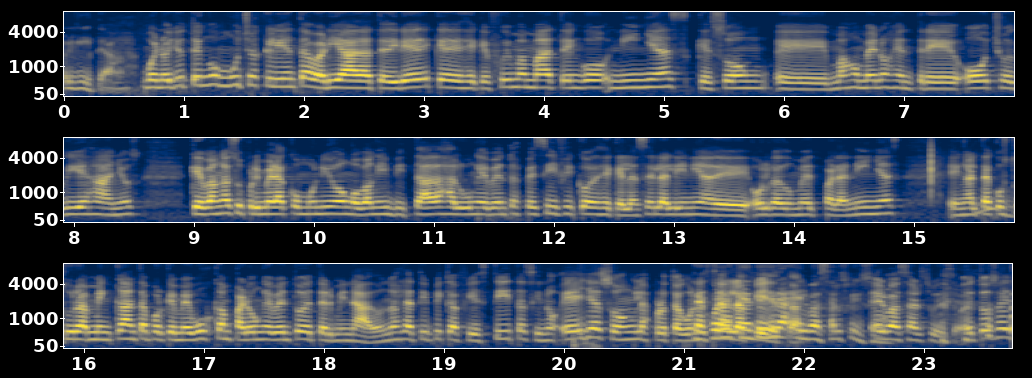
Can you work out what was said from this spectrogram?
Olguita? Bueno, yo tengo muchas clientas variadas. Te diré que desde que fui mamá tengo niñas que son eh, más o menos entre 8 o 10 años que van a su primera comunión o van invitadas a algún evento específico desde que lancé la línea de Olga Dumet para niñas. En alta costura. Me encanta porque me buscan para un evento determinado. No es la típica fiestita, sino ellas son las protagonistas de la fiesta. Era el bazar suizo. El bazar suizo. Entonces,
